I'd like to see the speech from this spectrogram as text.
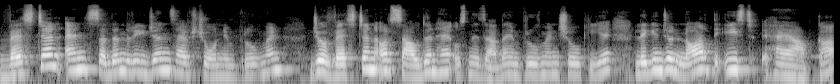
western and southern regions have shown improvement जो वेस्टर्न और साउदर्न है, उसने ज़्यादा इम्प्रूवमेंट शो की है। लेकिन जो नॉर्थ ईस्ट है आपका,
